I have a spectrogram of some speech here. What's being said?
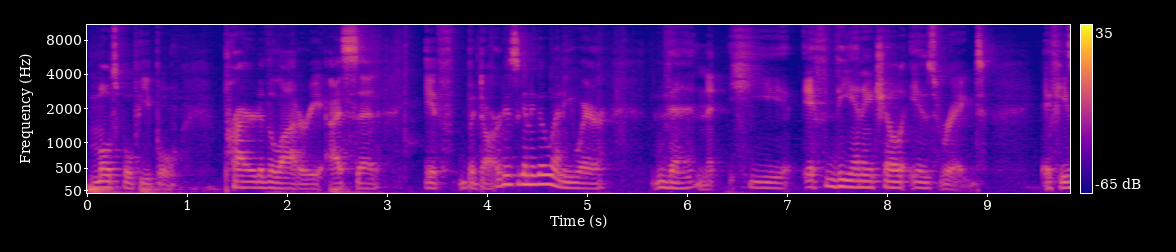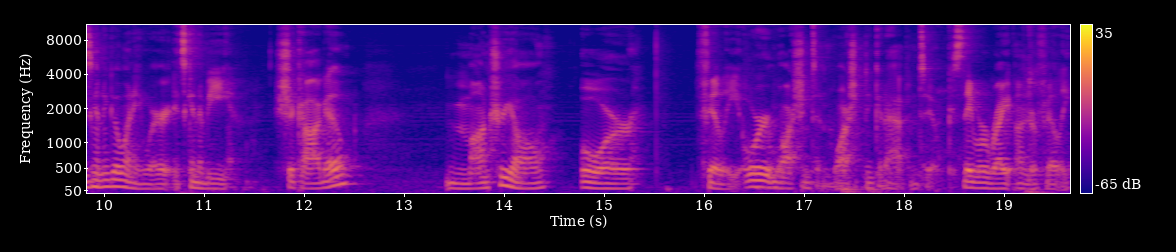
multiple people prior to the lottery, I said, if Bedard is going to go anywhere, then he, if the NHL is rigged, if he's going to go anywhere, it's going to be Chicago, Montreal, or Philly, or Washington. Washington could have happened too, because they were right under Philly.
